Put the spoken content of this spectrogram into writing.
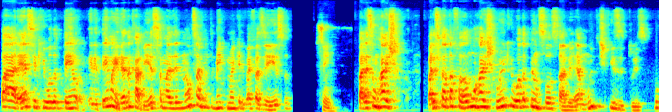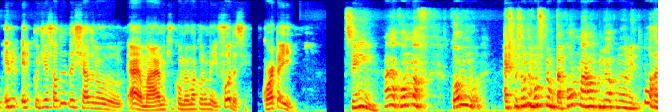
Parece que o Oda tem, ele tem uma ideia na cabeça, mas ele não sabe muito bem como é que ele vai fazer isso. Sim. Parece um rascunho. Parece que ela tá falando um rascunho que o Oda pensou, sabe? É muito esquisito isso. Ele, ele podia só ter deixado no. Ah, é uma arma que comeu uma Kurumei. Foda-se. Corta aí. Sim. Ah, como uma. Como. As pessoas não vão se perguntar como uma arma comeu uma Mi. Porra,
